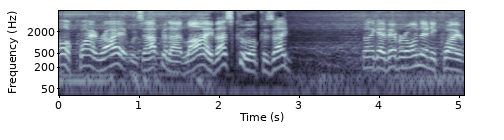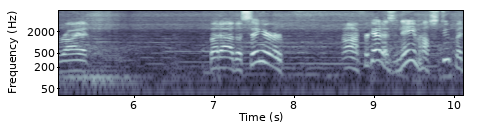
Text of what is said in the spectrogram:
Oh, Quiet Riot was after that live. That's cool because I don't think I've ever owned any Quiet Riot. But uh, the singer, uh, I forget his name. How stupid!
